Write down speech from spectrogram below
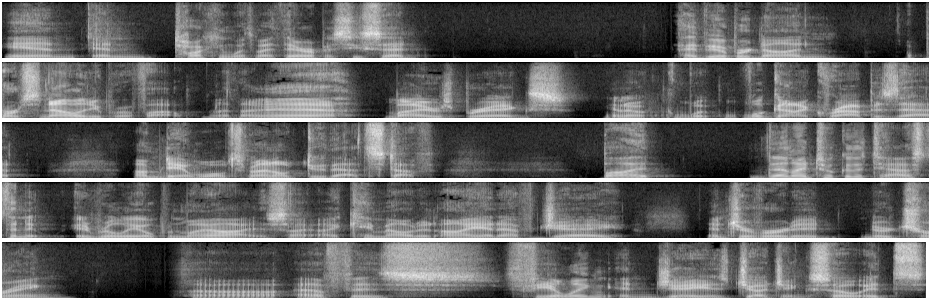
in and talking with my therapist, he said, "Have you ever done a personality profile?" And I thought, "Eh, Myers Briggs. You know, what, what kind of crap is that? I'm Dan Waldschmidt. I don't do that stuff." But then I took the test, and it, it really opened my eyes. I, I came out an INFJ, introverted, nurturing. Uh, F is feeling and J is judging. So it's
